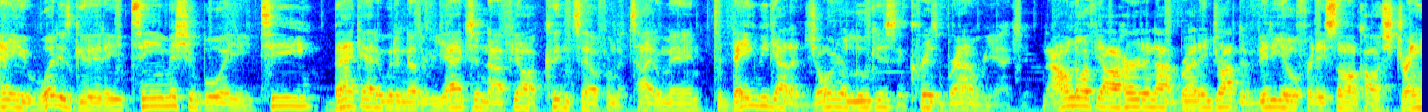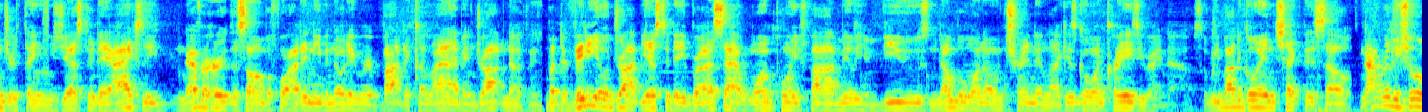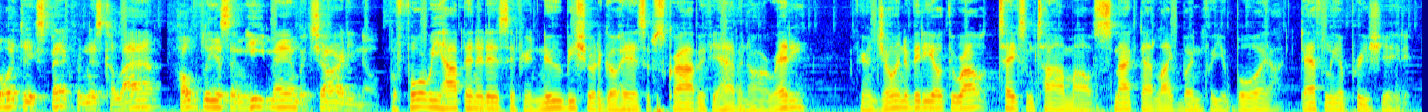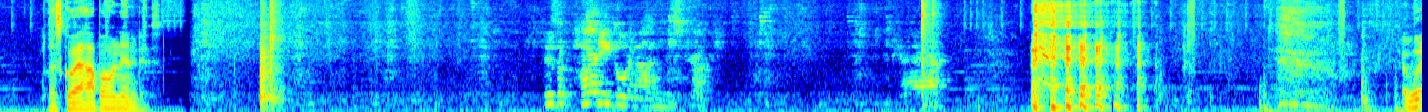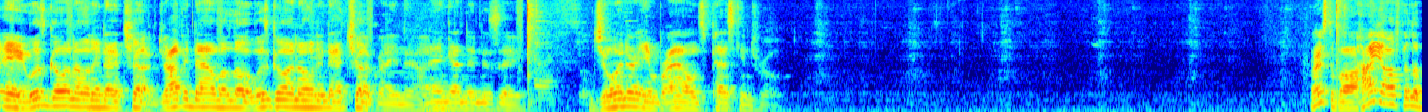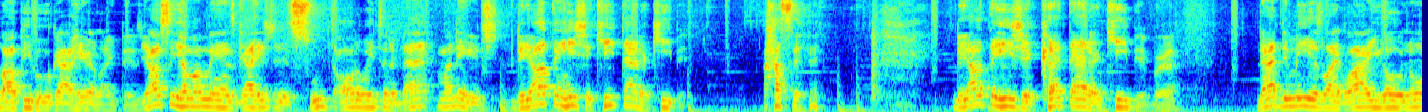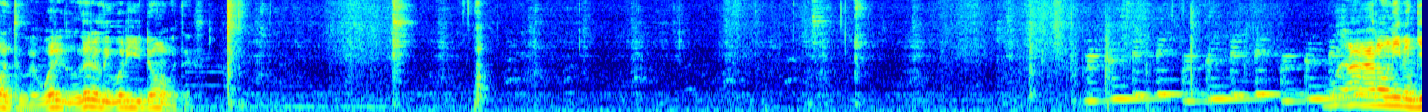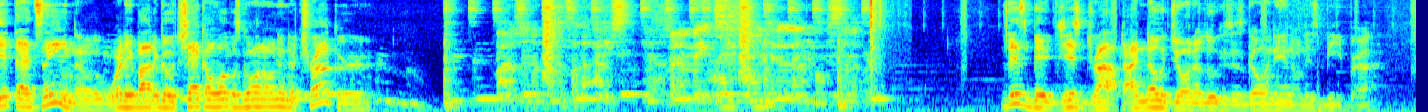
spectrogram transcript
Hey, what is good, A team? It's your boy AT, back at it with another reaction. Now, if y'all couldn't tell from the title, man, today we got a Joyner Lucas and Chris Brown reaction. Now, I don't know if y'all heard or not, bro. They dropped a video for their song called Stranger Things yesterday. I actually never heard the song before. I didn't even know they were about to collab and drop nothing. But the video dropped yesterday, bro. It's at 1.5 million views, number one on trending. Like, it's going crazy right now. So we about to go ahead and check this out. Not really sure what to expect from this collab. Hopefully it's some heat, man, but you all already know. Before we hop into this, if you're new, be sure to go ahead and subscribe if you haven't already. If you're enjoying the video throughout, take some time out, smack that like button for your boy. I definitely appreciate it. Let's go ahead and hop on into this. There's a party going on in this truck. Hey, what's going on in that truck? Drop it down below. What's going on in that truck right now? I ain't got nothing to say. Joyner and Brown's Pest Control. First of all, how y'all feel about people who got hair like this? Y'all see how my man's got his shit swooped all the way to the back? My nigga, do y'all think he should keep that or keep it? I said, do y'all think he should cut that or keep it, bruh? That to me is like, why are you holding on to it? What literally, what are you doing with this? Well, I don't even get that scene though. Were they about to go check on what was going on in the truck or? This bit just dropped. I know Joyner Lucas is going in on this beat, bruh.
